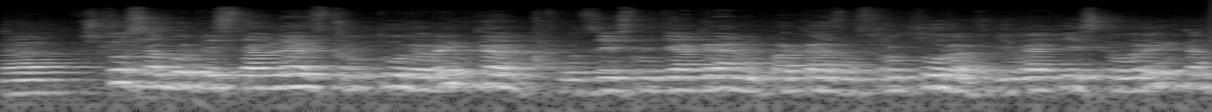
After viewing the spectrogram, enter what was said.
Э, что собой представляет структура рынка? Вот здесь на диаграмме показана структура европейского рынка.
